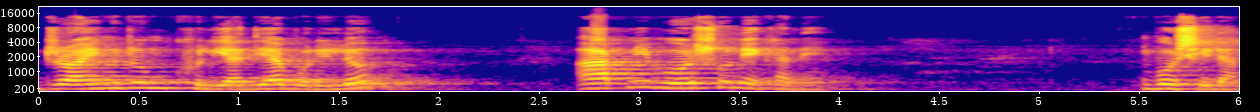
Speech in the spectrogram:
ড্রয়িং রুম খুলিয়া দিয়া বলিল, আপনি বসুন এখানে। বসিলাম।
